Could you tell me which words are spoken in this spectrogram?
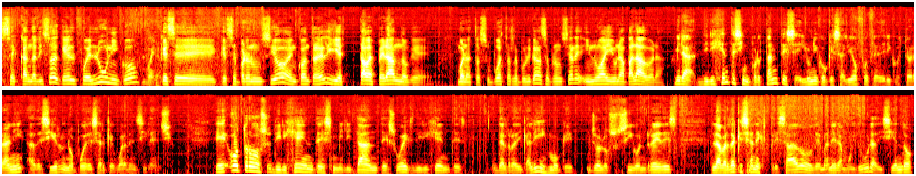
se escandalizó de que él fue el único Bueno. que, se, que se pronunció en contra de él y estaba esperando que, bueno, estos supuestos republicanos se pronunciaran y no hay una palabra. Mira, dirigentes importantes, el único que salió fue Federico Storani a decir no puede ser que guarden silencio. Eh, otros dirigentes, militantes o ex dirigentes del radicalismo, que yo los sigo en redes, la verdad que se han expresado de manera muy dura diciendo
